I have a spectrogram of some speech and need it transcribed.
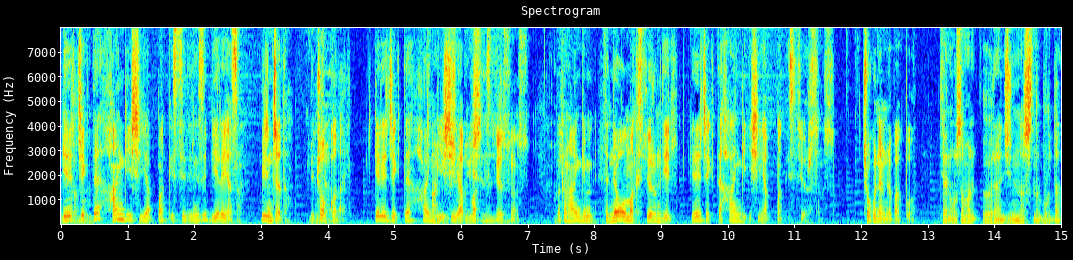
Gelecekte hangi işi yapmak istediğinizi bir yere yazın. Birinci adım. Birinci Çok adım. kolay. Gelecekte hangi, Hangi işi işi yapmak istediğinizi. istiyorsunuz? Bakın hangi işte ne olmak istiyorum değil. Gelecekte hangi işi yapmak istiyorsunuz? Çok önemli bak bu. Yani o zaman öğrencinin aslında burada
